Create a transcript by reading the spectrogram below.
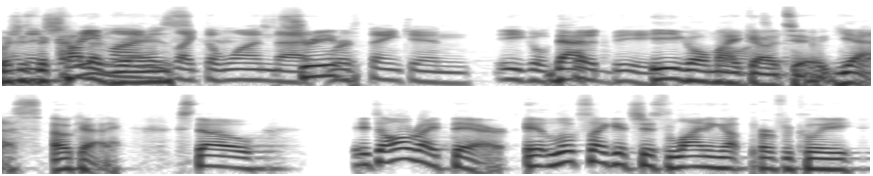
Which and is the colored Streamline rims. is like the one that Stream- we're thinking Eagle that could be. Eagle might go going to. Yes. Okay. So it's all right there. It looks like it's just lining up perfectly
